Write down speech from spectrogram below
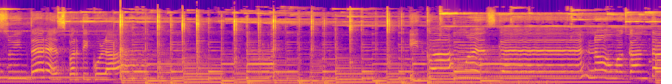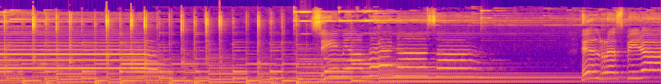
su interés particular. ¿Y cómo es que no va a cantar? Si me amenaza el respirar.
